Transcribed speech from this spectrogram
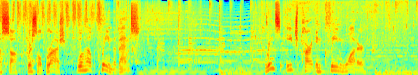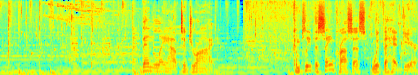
A soft bristle brush will help clean the vents. Rinse each part in clean water, then lay out to dry. Complete the same process with the headgear.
